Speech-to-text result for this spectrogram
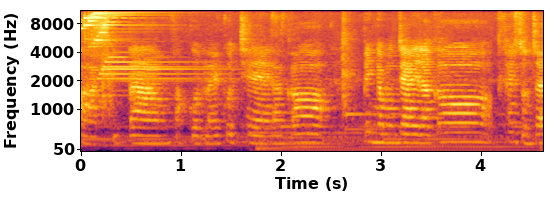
ฝาก ติดตาม ฝากกดไลค์กดแชร์ แล้วก็เป็นกำลังใจแล้วก็ใครสนใจ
